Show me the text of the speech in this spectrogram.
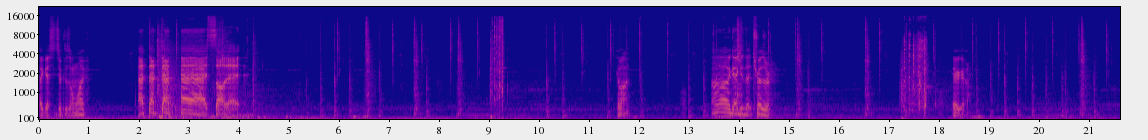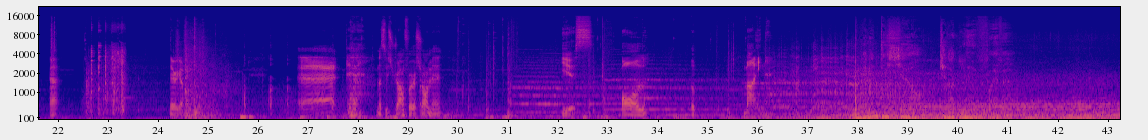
I guess he took his own life. At that that ah, I saw that. Come on. Oh, I gotta get that treasure. There we go. Ah. There we go. Ah. must be strong for a strong man. Yes. All of mine. An empty shell cannot live forever.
